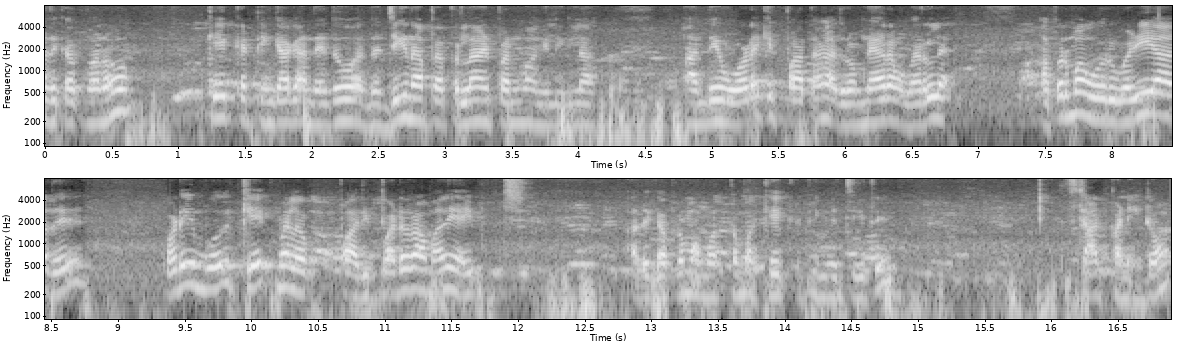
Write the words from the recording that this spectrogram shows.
அதுக்கப்புறம் கேக் கட்டிங்காக அந்த ஏதோ அந்த ஜீனா பேப்பர்லாம் பண்ணுவாங்க இல்லைங்களா? அந்த உடைக்கி பார்த்தாங்க. அது ரொம்ப நேரம் வரல. அப்புறமா ஒரு வழியாது உடையும் போது கேக் மேலே பாதி படுற மாதிரி ஆகிப்போச்சு அதுக்கப்புறமா மொத்தமாக கேக் கட்டிங் வச்சுக்கிட்டு ஸ்டார்ட் பண்ணிட்டோம்.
